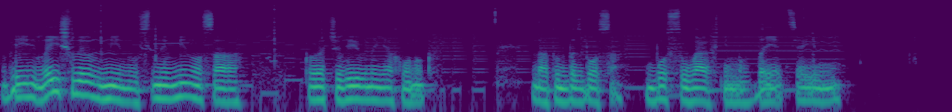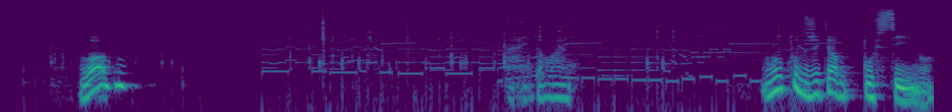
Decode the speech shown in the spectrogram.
Вийшли в мінус. Не в мінус, а коротше рівний рахунок. Да, тут без боса. Бос у верхньому, здається, рівні. Ладно. Ай, давай. Ну тут життя постійно.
